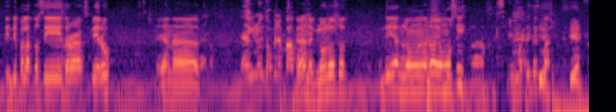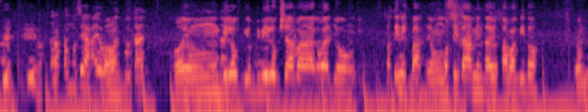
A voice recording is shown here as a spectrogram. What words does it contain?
Matindi pala to si The Ronax Biro. Ayan at Ay, ginuto kami ng baboy. ayan, nagluluto. Hindi yan, yung ano, yung musi. Yung matigas ba? Sarap ng musya. Ayaw Oh. oh. magbutan. O yung bilog, yung bibilog siya mga kawild, yung matinik ba? Yung musi ta amin tayo tawag dito. Yung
